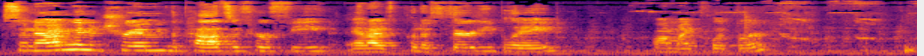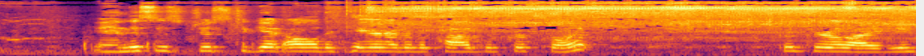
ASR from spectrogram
So now I'm gonna trim the pads of her feet and I've put a 30 blade on my clipper. And this is just to get all the hair out of the pads of her foot. Good girl, Ivy.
